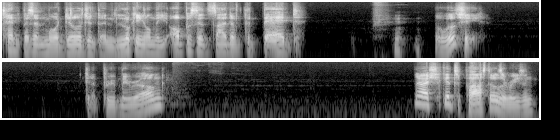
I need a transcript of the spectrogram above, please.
ten percent more diligent than looking on the opposite side of the bed. or will she? Gonna prove me wrong? No, she gets a pass. There was a reason.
